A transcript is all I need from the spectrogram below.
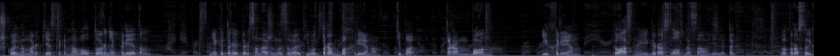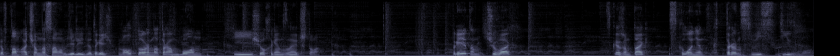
школьном оркестре на Волторне, при этом некоторые персонажи называют его тромбохреном. Типа тромбон и хрен. Классная игра слов на самом деле. Так вопрос только в том, о чем на самом деле идет речь. Волторна, тромбон и еще хрен знает что. При этом чувак, скажем так, склонен к трансвестизму.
